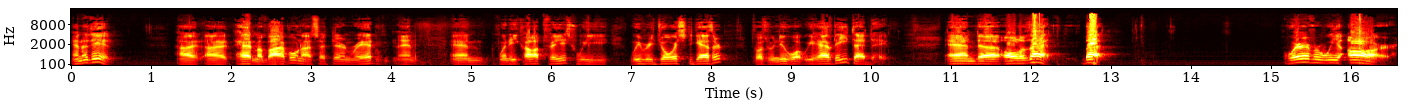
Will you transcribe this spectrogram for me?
And I did. I, I had my Bible and I sat there and read. And, and when he caught fish, we, we rejoiced together because we knew what we have to eat that day. And uh, all of that. But wherever we are,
